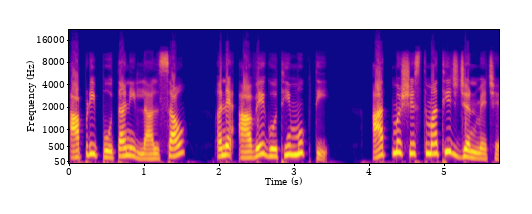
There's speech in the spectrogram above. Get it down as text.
આપણી પોતાની લાલસાઓ અને આવેગોથી મુક્તિ આત્મશિસ્તમાંથી જ જન્મે છે.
